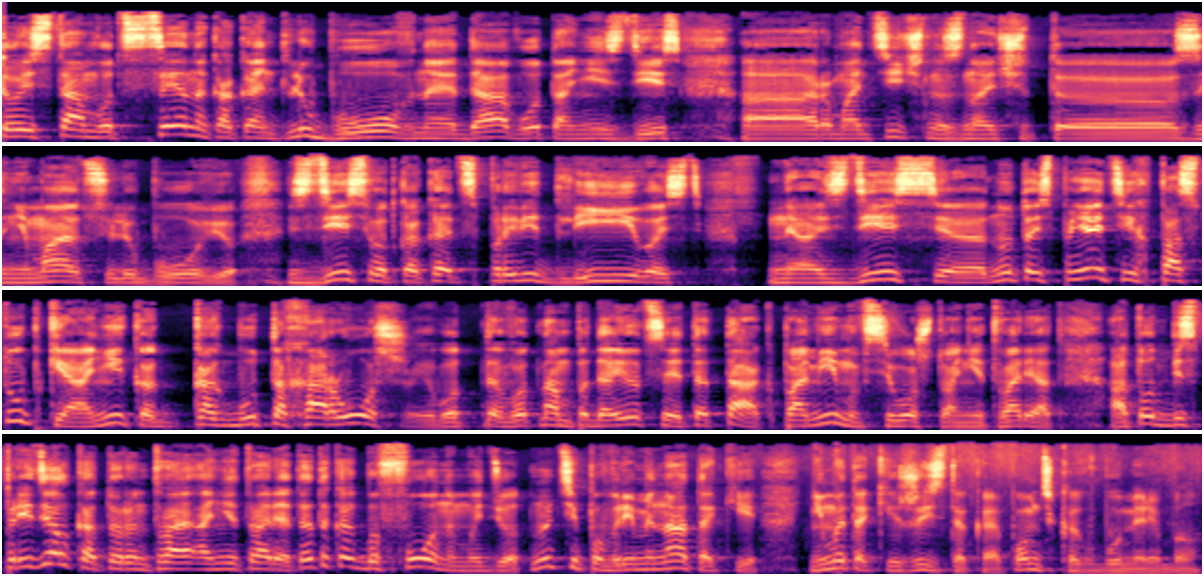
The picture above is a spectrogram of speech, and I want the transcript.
То есть там вот сцена какая-нибудь любовная, да, вот они здесь а, романтично, значит, а, занимаются любовью. Здесь вот какая-то справедливость. А, здесь, а, ну, то есть, понимаете, их поступки, они как, как будто хорошие. Вот, вот нам подается это так, помимо всего, что они творят. А тот беспредел, который они творят, это как бы фоном идет. Ну, типа времена такие. Не мы такие, жизнь такая. Помните, как в «Бумере» было?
